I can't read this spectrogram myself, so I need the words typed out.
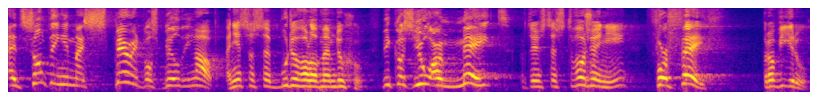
And something in my spirit was building up a něco se budovalo v mém duchu. because you are made Protože jste stvoření for faith. pro víru.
